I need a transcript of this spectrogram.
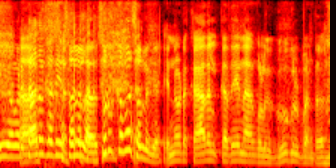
நீங்கள் உங்களோட காதல் கதையை சொல்லலாம். சுருக்கமாக சொல்லுங்கள் என்னோட காதல் கதையை நான் உங்களுக்கு கூகுள் பண்ணுறேன்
